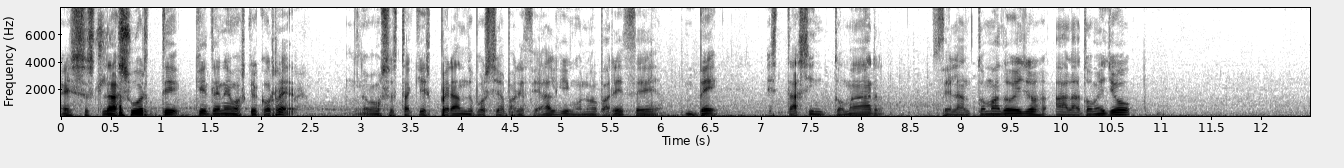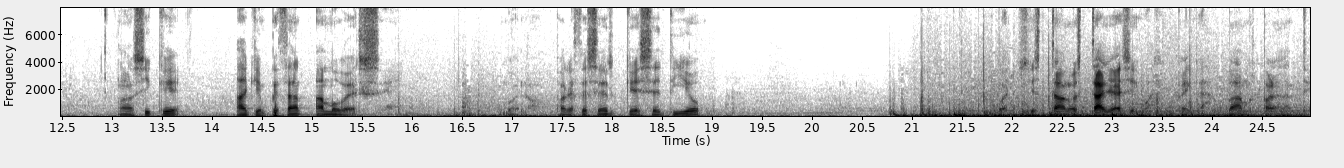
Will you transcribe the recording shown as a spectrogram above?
esa es la suerte que tenemos que correr. No vamos a estar aquí esperando por si aparece alguien o no aparece. B está sin tomar. Se la han tomado ellos, a la tomé yo. Así que hay que empezar a moverse. Bueno, parece ser que ese tío... Bueno, si está o no está ya es igual. Venga, vamos para adelante.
